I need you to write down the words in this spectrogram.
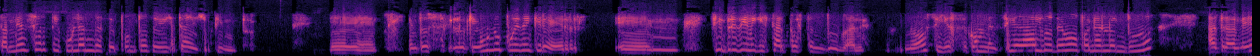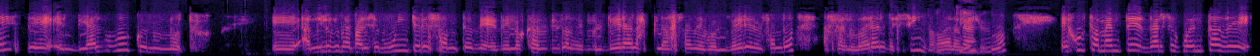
también se articulan desde puntos de vista distintos. Eh, entonces, lo que uno puede creer eh, siempre tiene que estar puesto en duda, ¿no? Si yo estoy convencida de algo, debo ponerlo en duda a través del diálogo con un otro. Eh, a mí lo que me parece muy interesante de, los candidatos de volver a las plazas, de volver en el fondo a saludar al vecino ahora mismo, es justamente darse cuenta de,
